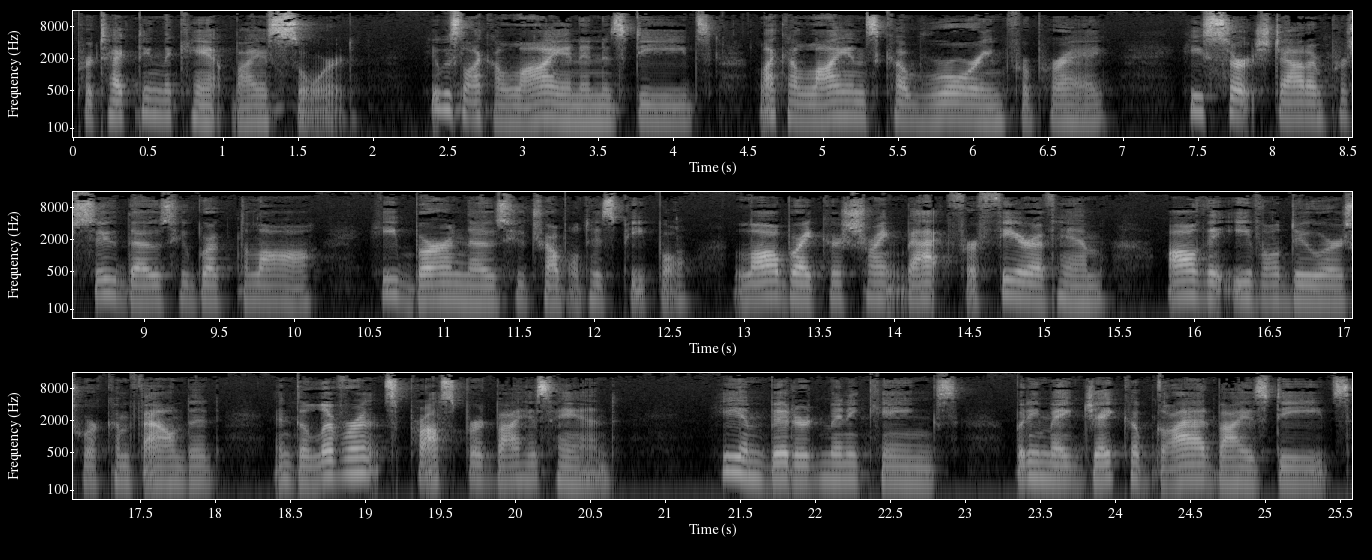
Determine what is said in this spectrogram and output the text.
protecting the camp by his sword. He was like a lion in his deeds, like a lion's cub roaring for prey. He searched out and pursued those who broke the law. He burned those who troubled his people. Lawbreakers shrank back for fear of him. All the evil doers were confounded, and deliverance prospered by his hand. He embittered many kings, but he made Jacob glad by his deeds,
